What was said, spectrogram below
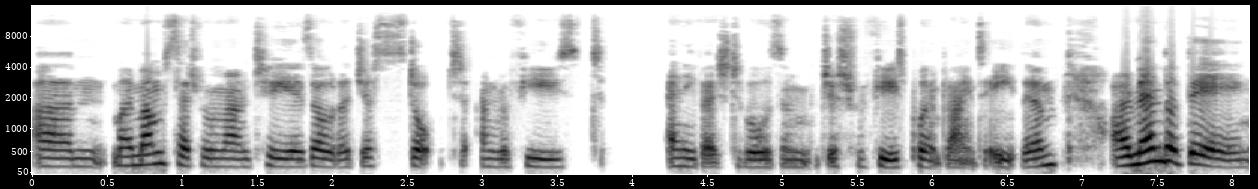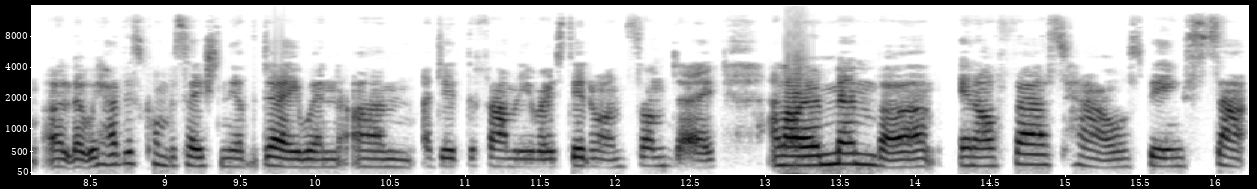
Um, my mum said from around two years old, I just stopped and refused any vegetables and just refused point blank to eat them. I remember being uh, like we had this conversation the other day when um, I did the family roast dinner on Sunday, and I remember in our first house being sat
